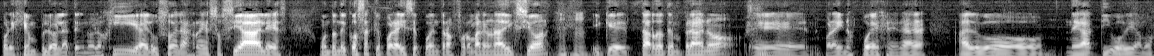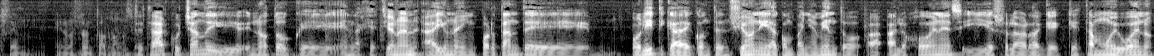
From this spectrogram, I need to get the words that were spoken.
por ejemplo, la tecnología, el uso de las redes sociales, un montón de cosas que por ahí se pueden transformar en una adicción y que tarde o temprano eh, por ahí nos puede generar algo negativo, digamos, en, en nuestro entorno. Te estaba escuchando y noto que en la gestión hay una importante política de contención y de acompañamiento a, los jóvenes y eso la verdad que, está muy bueno.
